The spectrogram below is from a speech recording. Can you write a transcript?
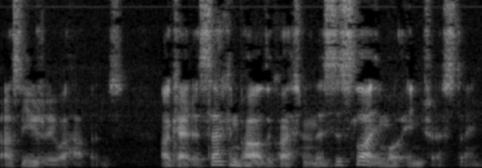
that's usually what happens. Okay, the second part of the question. This is slightly more interesting,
